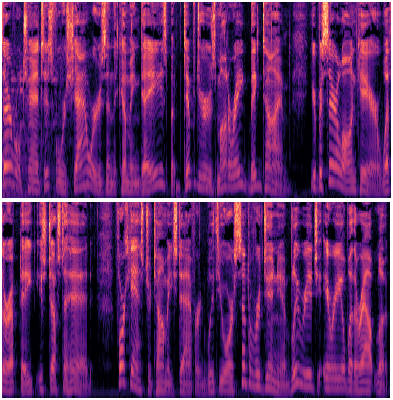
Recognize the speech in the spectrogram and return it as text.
Several chances for showers in the coming days, but temperatures moderate big time. Your Becerra Lawn Care weather update is just ahead. Forecaster Tommy Stafford with your Central Virginia Blue Ridge area weather outlook.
